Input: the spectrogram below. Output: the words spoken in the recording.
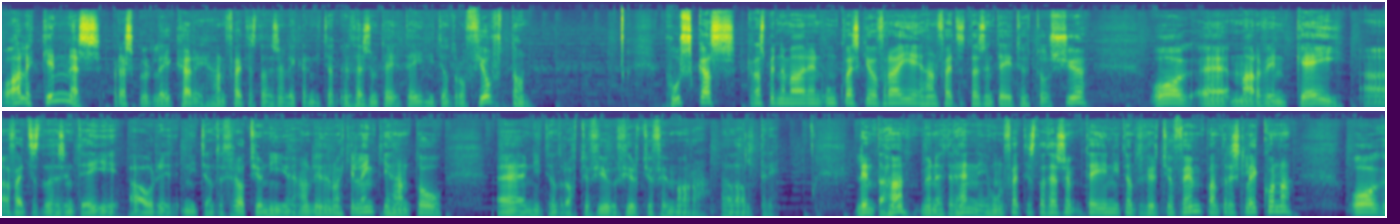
og Alec Guinness, breskur leikari hann fætist á þessum leikari 19, þessum degi, degi 1914 Puskas, græspinnumadurinn ungveski og frægi, hann fætist á þessum degi 27 og eh, Marvin Gaye fætist á þessum degi árið 1939 hann liði nú ekki lengi, hann dó eh, 1984, 45 ára að aldri. Linda Hunt mun eftir henni, hún fætist á þessum degi 1945, bandarísk leikona og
